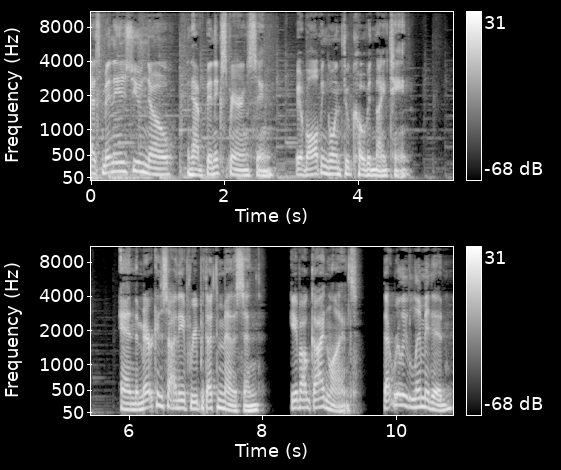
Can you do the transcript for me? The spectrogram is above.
As many as you know and have been experiencing, we have all been going through COVID 19. And the American Society of Reproductive Medicine gave out guidelines that really limited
